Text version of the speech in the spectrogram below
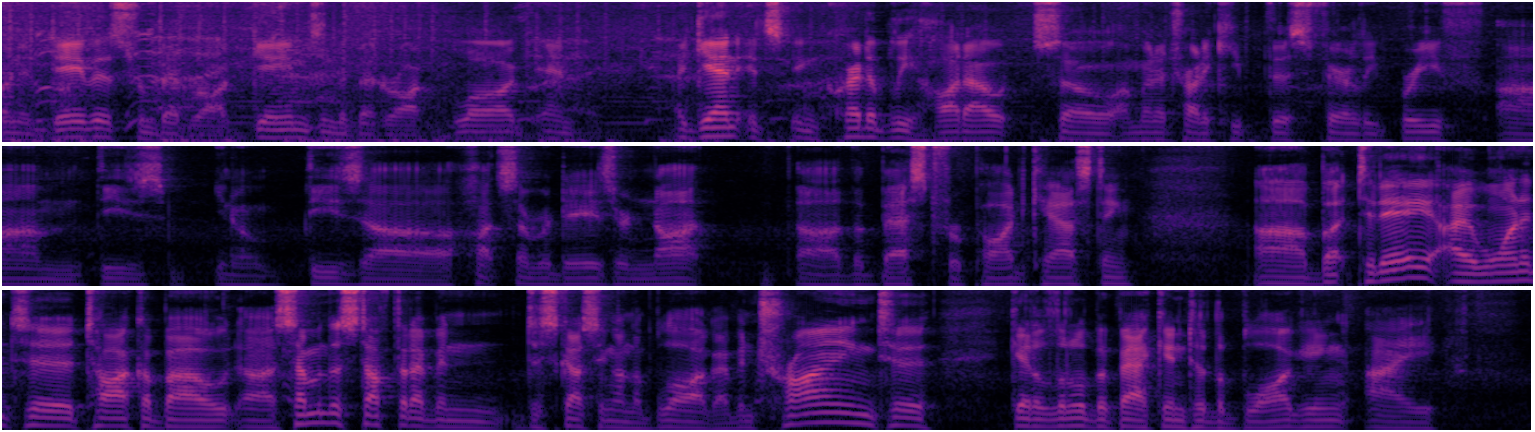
Brendan Davis from Bedrock Games and the Bedrock blog. And again, it's incredibly hot out, so I'm going to try to keep this fairly brief. Um, these, you know, these uh, hot summer days are not uh, the best for podcasting. Uh, but today I wanted to talk about uh, some of the stuff that I've been discussing on the blog. I've been trying to get a little bit back into the blogging. I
